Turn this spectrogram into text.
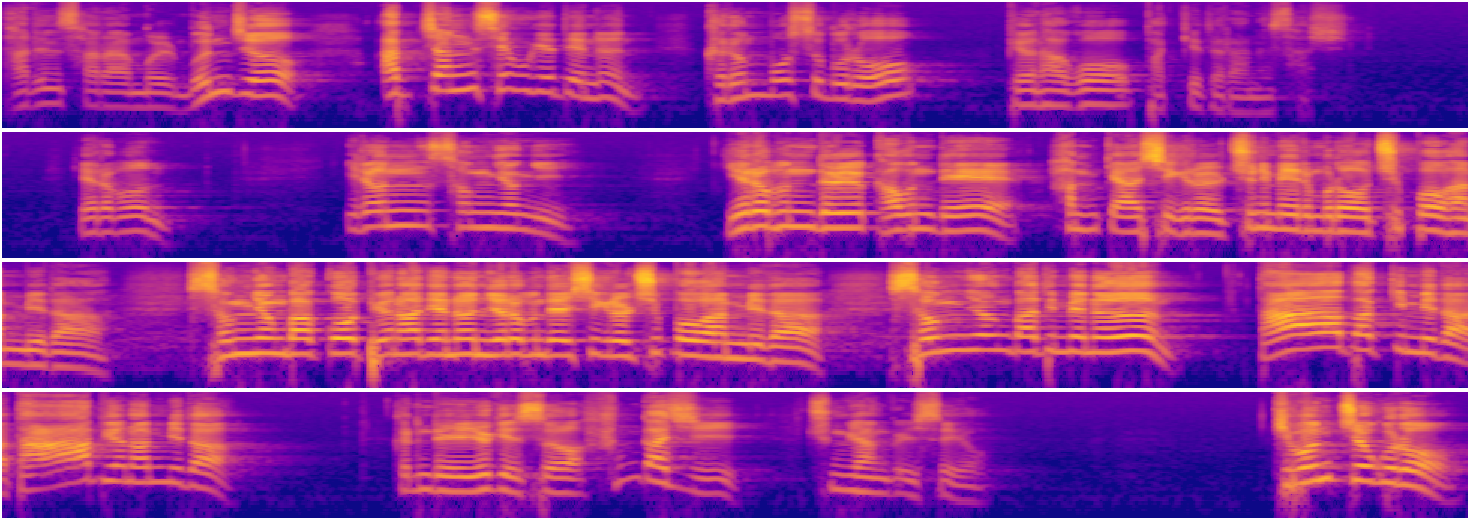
다른 사람을 먼저 앞장 세우게 되는 그런 모습으로 변하고 바뀌게 되라는 사실. 여러분, 이런 성령이 여러분들 가운데 함께 하시기를 주님의 이름으로 축복합니다. 성령 받고 변화되는 여러분 되시기를 축복합니다. 성령 받으면은 다 바뀝니다. 다 변합니다. 그런데 여기서 한 가지 중요한 거 있어요. 기본적으로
